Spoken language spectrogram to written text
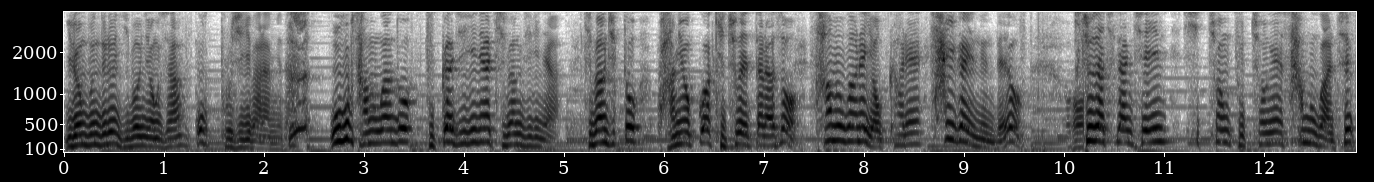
이런 분들은 이번 영상 꼭 보시기 바랍니다. 5급 사무관도 국가직이냐 지방직이냐, 지방직도 광역과 기초에 따라서 사무관의 역할에 차이가 있는데요. 기초자치단체인 시청, 구청의 사무관, 즉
